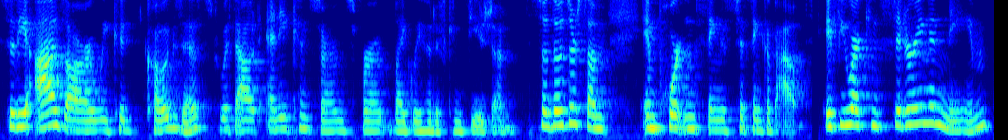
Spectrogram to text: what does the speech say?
so the odds are we could coexist without any concerns for likelihood of confusion. So those are some important things to think about. If you are considering a name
